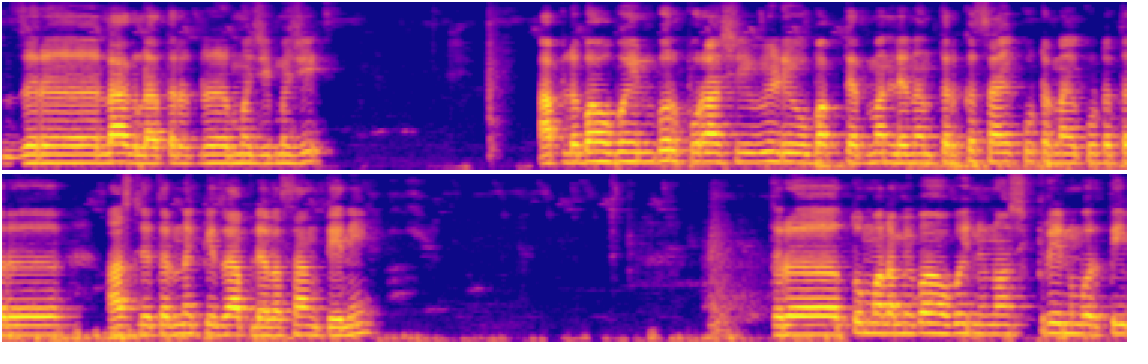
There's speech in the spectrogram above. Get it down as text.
जर लागला तर म्हणजे म्हणजे आपलं भाऊ बहीण भरपूर असे व्हिडिओ बघतात म्हणल्यानंतर कसं आहे कुठं नाही कुठं तर असले तर नक्कीच आपल्याला सांगते नाही तर तुम्हाला मी भाऊ बहिणीनं स्क्रीनवरती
